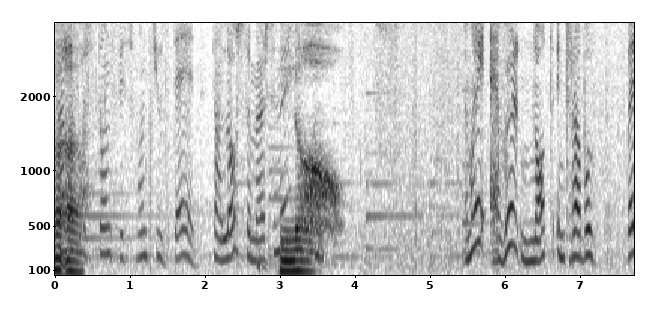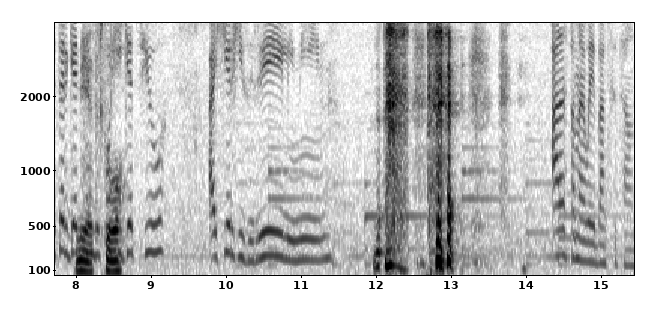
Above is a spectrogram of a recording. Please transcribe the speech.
Uh Talos oh. the Stonefist wants you dead. Talos the mercenary? No. Am I ever not in trouble? Better get Me him before school. he gets you. I hear he's really mean. I'll find my way back to town.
